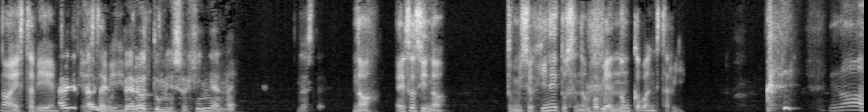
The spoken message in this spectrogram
No, está bien, ahí está, está bien. bien, pero tu misoginia no. No está. No, eso sí no. Tu misoginia y tu xenofobia nunca van a estar bien. No,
